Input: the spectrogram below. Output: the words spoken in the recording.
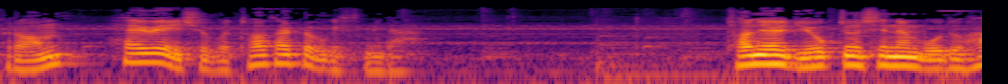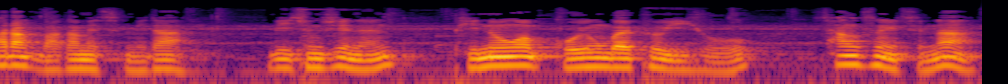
그럼 해외 이슈부터 살펴보겠습니다. 전일 뉴욕 증시는 모두 하락 마감했습니다. 미 증시는 비농업 고용 발표 이후 상승했으나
